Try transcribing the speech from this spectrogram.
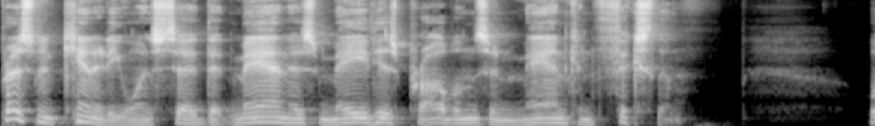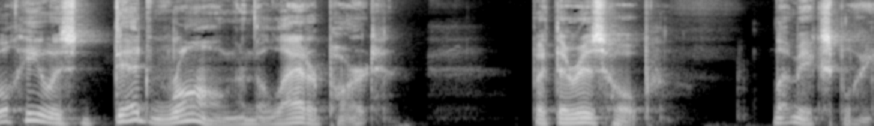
President Kennedy once said that man has made his problems and man can fix them. Well, he was dead wrong on the latter part, but there is hope. Let me explain.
